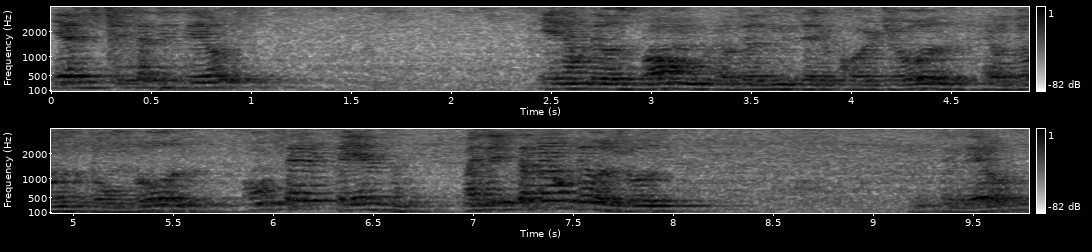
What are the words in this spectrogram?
E a justiça de Deus ele é um Deus bom, é um Deus misericordioso, é um Deus bondoso, com certeza. Mas ele também é um Deus justo. Entendeu?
